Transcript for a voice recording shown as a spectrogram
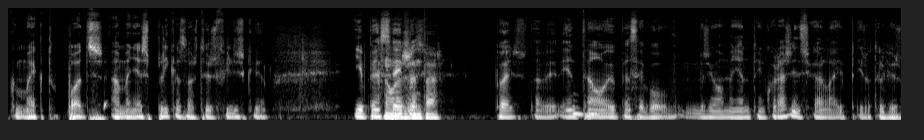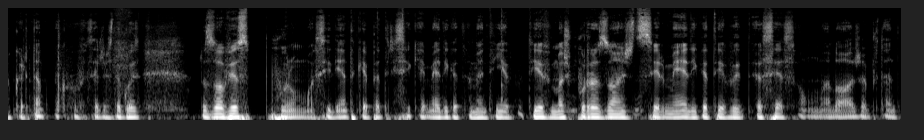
como é que tu podes, amanhã explicas aos teus filhos que. E eu pensei. Não é mas- jantar. Pois, está a ver. Então eu pensei, vou, mas eu amanhã não tenho coragem de chegar lá e pedir outra vez o cartão, como é que vou fazer esta coisa? Resolveu-se por um acidente que a Patrícia, que é médica, também tinha, teve, mas por razões de ser médica, teve acesso a uma loja, portanto.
